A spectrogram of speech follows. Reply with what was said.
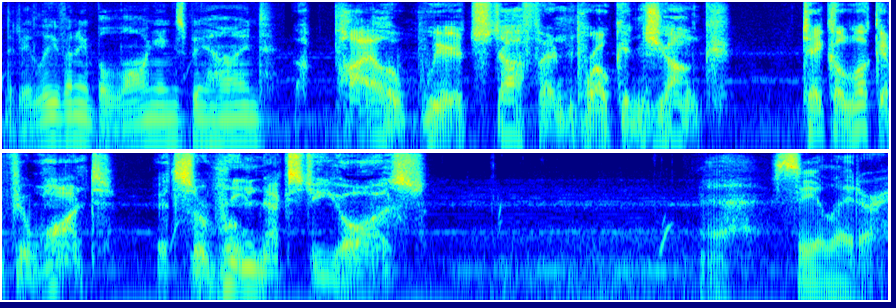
Did he leave any belongings behind? A pile of weird stuff and broken junk. Take a look if you want. It's the room next to yours. See you later.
